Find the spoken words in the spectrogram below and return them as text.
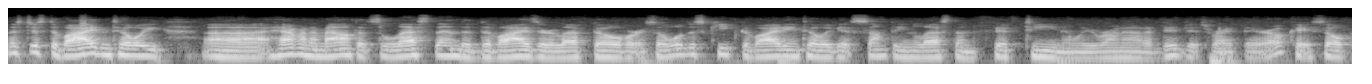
let's just divide until we uh, have an amount that's less than the divisor left over. So we'll just keep dividing until we get something less than 15 and we run out of digits right there. Okay, so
